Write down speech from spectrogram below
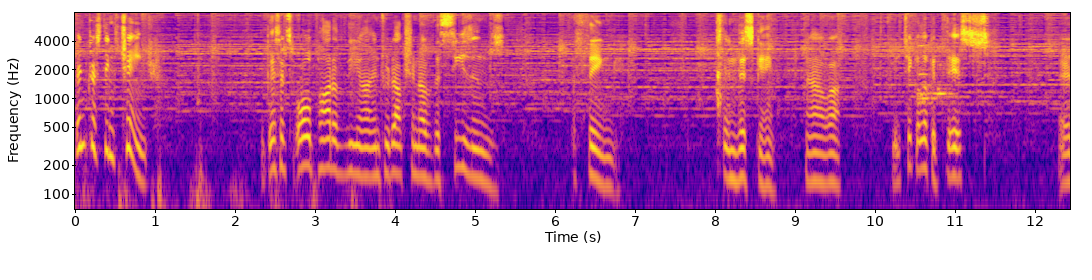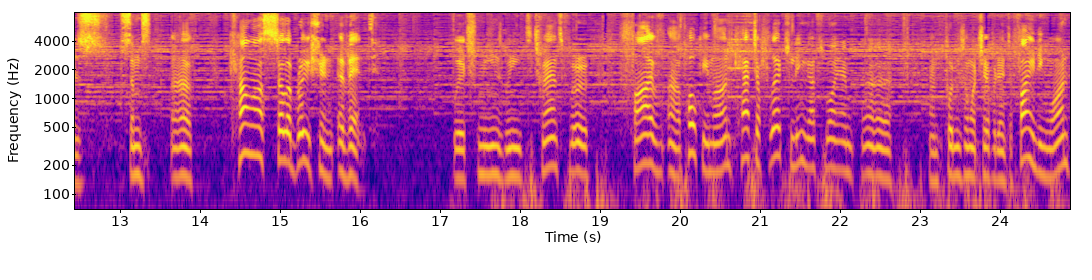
Interesting change. I guess it's all part of the uh, introduction of the seasons thing in this game. Now, uh, if you take a look at this, there's some uh, Kalos Celebration event, which means we need to transfer five uh, Pokemon, catch a Fletchling, that's why I'm, uh, I'm putting so much effort into finding one,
